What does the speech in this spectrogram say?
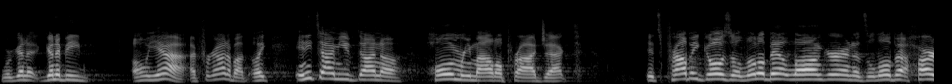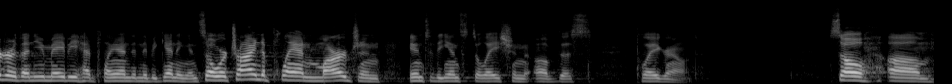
we're going to, going to be, oh yeah, I forgot about that. Like anytime you've done a home remodel project, it probably goes a little bit longer and is a little bit harder than you maybe had planned in the beginning. And so we're trying to plan margin into the installation of this playground. So, um,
